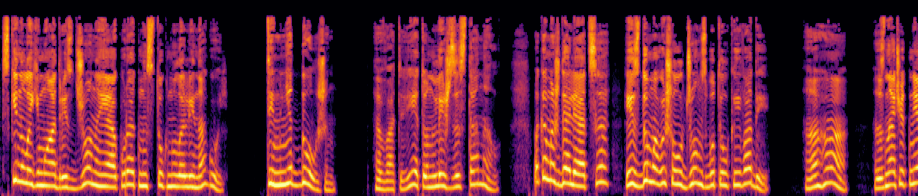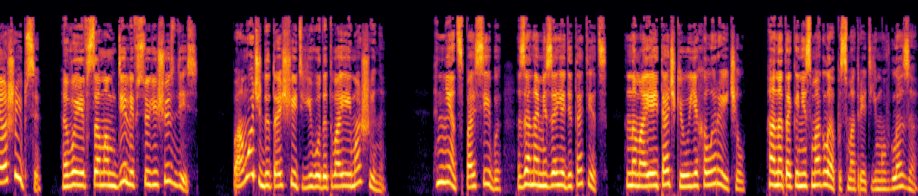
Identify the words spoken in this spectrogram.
скинула ему адрес Джона и аккуратно стукнула Ли ногой. «Ты мне должен». В ответ он лишь застонал. Пока мы ждали отца, из дома вышел Джон с бутылкой воды. «Ага, значит, не ошибся. Вы в самом деле все еще здесь. Помочь дотащить его до твоей машины?» «Нет, спасибо. За нами заедет отец. На моей тачке уехала Рэйчел. Она так и не смогла посмотреть ему в глаза.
